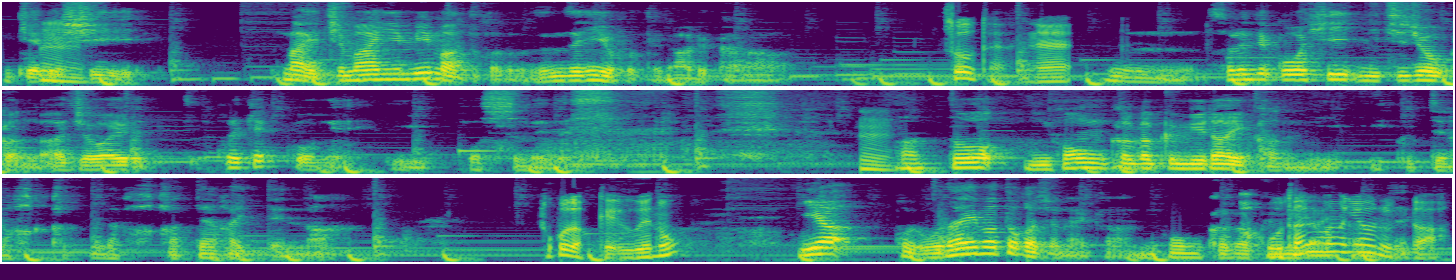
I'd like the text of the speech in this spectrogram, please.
行けるし、まあ1万円未満とかでも全然いいホテルあるから、そうだよね。うん、それでこう非日常感が味わえるって、これ結構ね、いいおすすめです。うん。あと、日本科学未来館に行くっていうのはなんか勝手に入ってんな。どこだっけ？上野？いや、これお台場とかじゃないかな、日本科学館って。台場にあるんだ。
